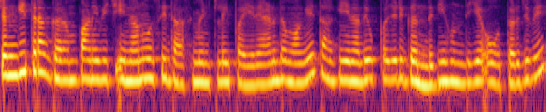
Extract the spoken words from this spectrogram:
ਚੰਗੀ ਤਰ੍ਹਾਂ ਗਰਮ ਪਾਣੀ ਵਿੱਚ ਇਹਨਾਂ ਨੂੰ ਅਸੀਂ 10 ਮਿੰਟ ਲਈ ਪਏ ਰਹਿਣ ਦੇਵਾਂਗੇ ਤਾਂ ਕਿ ਇਹਨਾਂ ਦੇ ਉੱਪਰ ਜਿਹੜੀ ਗੰਦਗੀ ਹੁੰਦੀ ਹੈ ਉਹ ਉਤਰ ਜਾਵੇ।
